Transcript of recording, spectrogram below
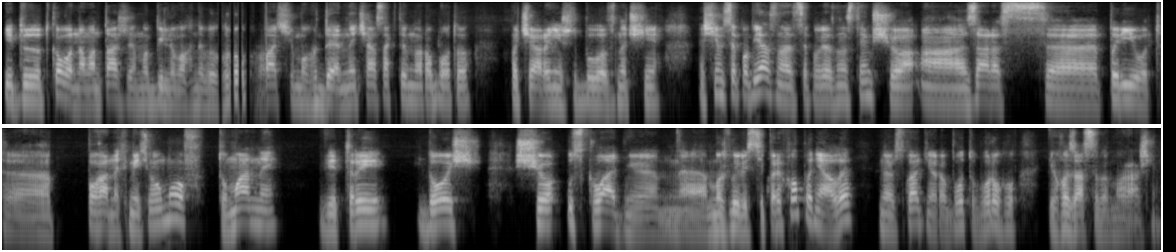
і додатково навантажує мобільну вогневу групу. Бачимо в денний час активну роботу, хоча раніше було вночі. З чим це пов'язано? Це пов'язано з тим, що е, зараз е, період е, поганих метеоумов, тумани, вітри, дощ, що ускладнює е, можливості перехоплення, але не ускладнює роботу ворогу його засобами ураження.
